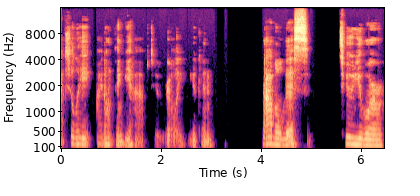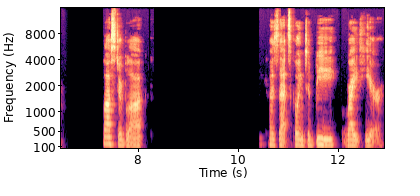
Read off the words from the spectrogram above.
actually, I don't think you have to really. You can travel this to your cluster block because that's going to be right here.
